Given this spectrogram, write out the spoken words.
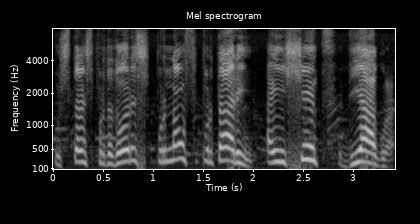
Os transportadores, por não suportarem a enchente de água,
